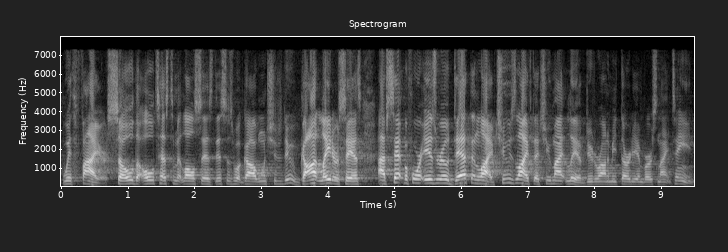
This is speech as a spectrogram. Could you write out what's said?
with fire. So the Old Testament law says this is what God wants you to do. God later says, I've set before Israel death and life. Choose life that you might live. Deuteronomy 30 and verse 19.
